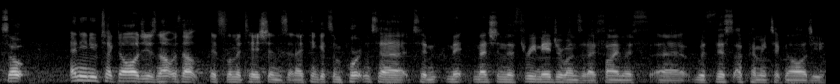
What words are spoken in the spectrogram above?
So, any new technology is not without its limitations, and I think it's important to, to mention the three major ones that I find with, uh, with this upcoming technology.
